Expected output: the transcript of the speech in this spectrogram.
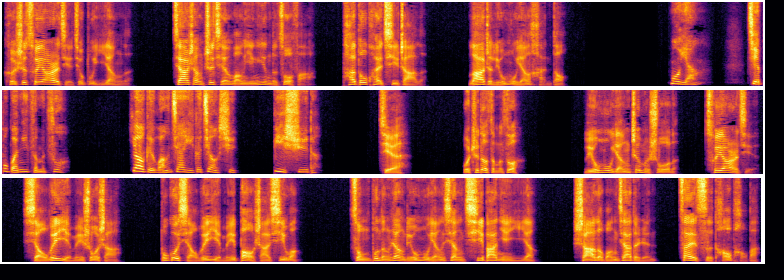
可是崔二姐就不一样了，加上之前王莹莹的做法，她都快气炸了，拉着刘牧阳喊道：“牧阳，姐不管你怎么做，要给王家一个教训，必须的。”姐，我知道怎么做。刘牧阳这么说了，崔二姐、小薇也没说啥。不过小薇也没抱啥希望，总不能让刘牧阳像七八年一样杀了王家的人，再次逃跑吧。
